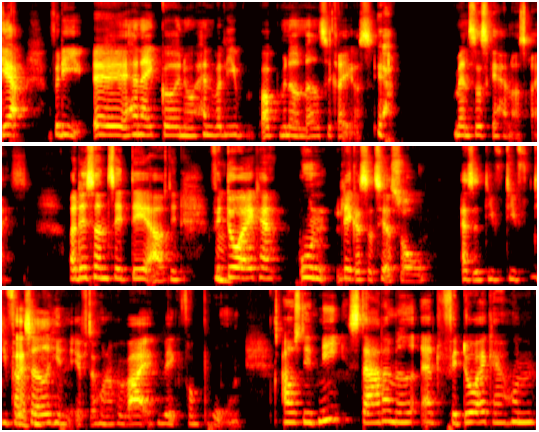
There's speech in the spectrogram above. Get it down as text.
Ja, fordi øh, han er ikke gået endnu. Han var lige op med noget mad til Gregers. Ja. Men så skal han også rejse. Og det er sådan set det afsnit. Fedorika, mm. hun ligger sig til at sove. Altså, de, de, de får Ja. taget hende, efter hun er på vej væk fra broen. Afsnit 9 starter med, at Fedorika, hun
